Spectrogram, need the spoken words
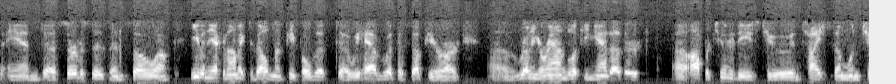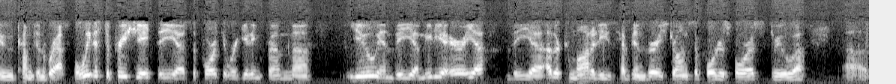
and uh, services, and so uh, even the economic development people that uh, we have with us up here are uh, running around looking at other uh, opportunities to entice someone to come to Nebraska. Well, we just appreciate the uh, support that we're getting from uh, you in the uh, media area. The uh, other commodities have been very strong supporters for us through, uh, uh,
